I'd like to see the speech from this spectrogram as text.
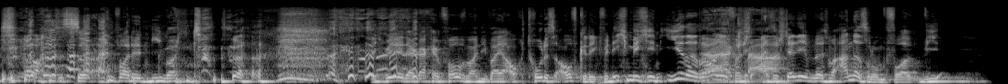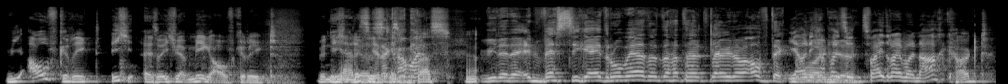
so, das so antwortet niemand. ich will ihr da gar keinen Vorwurf machen, die war ja auch todesaufgeregt. Wenn ich mich in ihre Rolle Ja, verstehe, also stell dir das mal andersrum vor, wie, wie aufgeregt ich, also ich wäre mega aufgeregt. Wenn ich Ja, das ist da also kam halt krass. Ja. wieder der Investigate Robert und hat halt gleich wieder aufdecken Ja, und ich habe halt so zwei, dreimal nachgehakt,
